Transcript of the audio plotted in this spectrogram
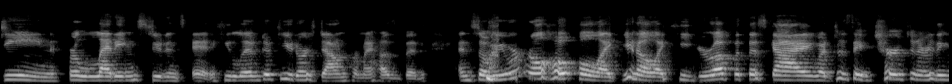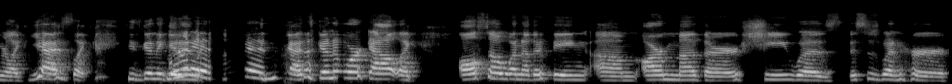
dean for letting students in. He lived a few doors down from my husband. And so we were real hopeful, like, you know, like he grew up with this guy, went to the same church and everything. We are like, yes, like he's gonna get in. in. Yeah, it's gonna work out. Like also one other thing um, our mother she was this is when her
